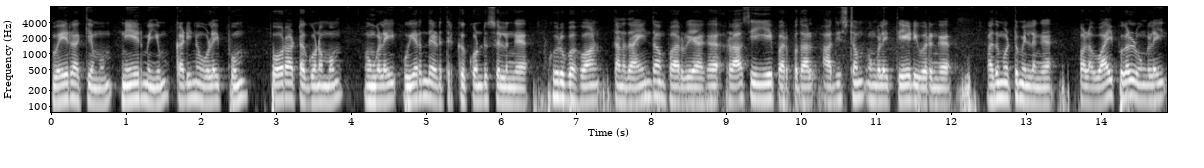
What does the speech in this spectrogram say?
வைராக்கியமும் நேர்மையும் கடின உழைப்பும் போராட்ட குணமும் உங்களை உயர்ந்த இடத்திற்கு கொண்டு செல்லுங்க. குரு பகவான் தனது ஐந்தாம் பார்வையாக ராசியையே பார்ப்பதால் அதிர்ஷ்டம் உங்களை தேடி வருங்க. அது மட்டும் இல்லைங்க பல வாய்ப்புகள் உங்களை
